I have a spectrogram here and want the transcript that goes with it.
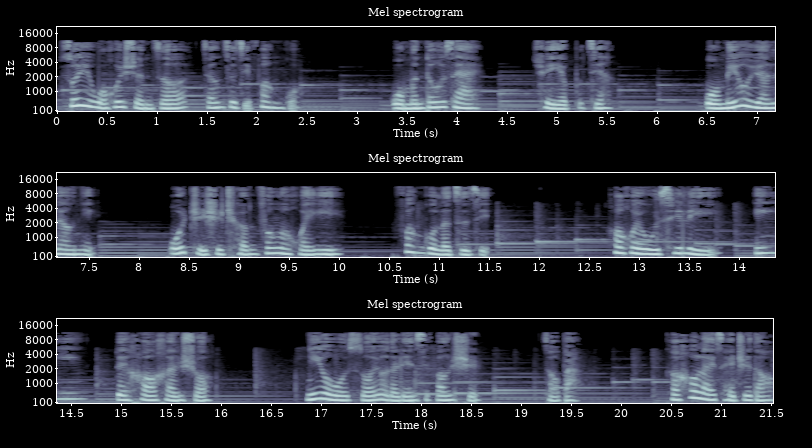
所以我会选择将自己放过。我们都在，却也不见。我没有原谅你，我只是尘封了回忆，放过了自己。后会无期里，英英对浩瀚说：“你有我所有的联系方式，走吧。”可后来才知道，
